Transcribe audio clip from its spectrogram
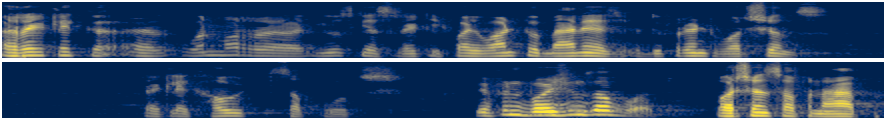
right, like uh, uh, one more uh, use case, right? If I want to manage different versions, right, like how it supports. Different versions of what? Versions of an app.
